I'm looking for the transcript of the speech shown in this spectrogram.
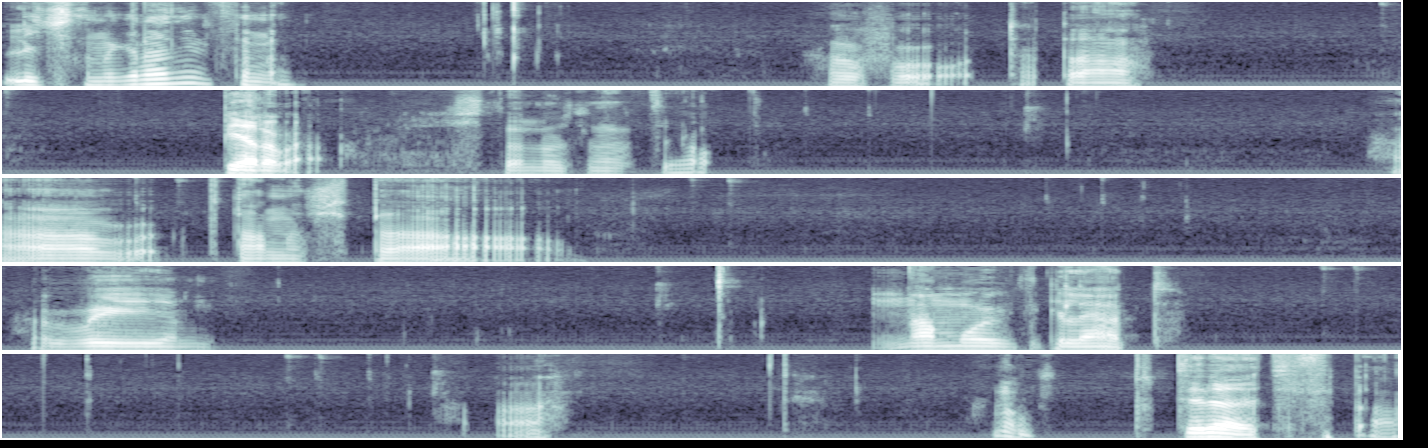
личными границами. Вот, это первое, что нужно сделать. А, вот, потому что вы, на мой взгляд, а, ну, теряете себя.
